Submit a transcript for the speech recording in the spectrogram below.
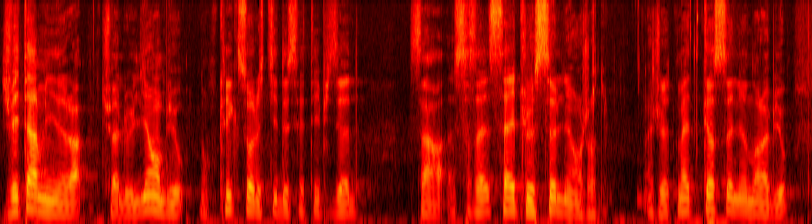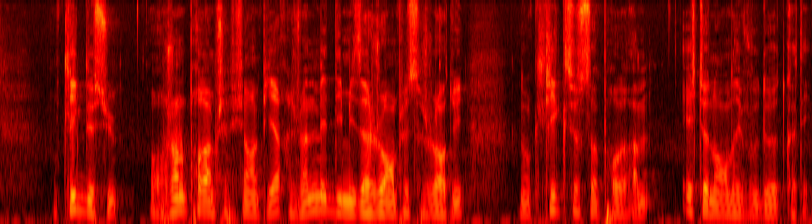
Je vais terminer là. Tu as le lien en bio. Donc clique sur le titre de cet épisode. Ça, ça, va être le seul lien aujourd'hui. Je vais te mettre qu'un seul lien dans la bio clique dessus, rejoins le programme Shopify Empire. Je viens de mettre des mises à jour en plus aujourd'hui. Donc clique sur ce programme et je te donne rendez-vous de l'autre côté.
